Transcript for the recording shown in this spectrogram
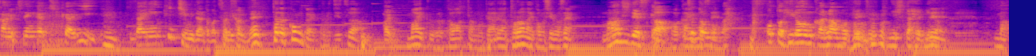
換気扇が近いん。ダイニングキッチンみたいなところに撮るよね。ただ今回から実ははい。マイクが変わったのであれは取らないかもしれません。マジですか？わかりません。ちょっと音拾うんかな思ってちょっと気にしたんやけど。でまあ。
